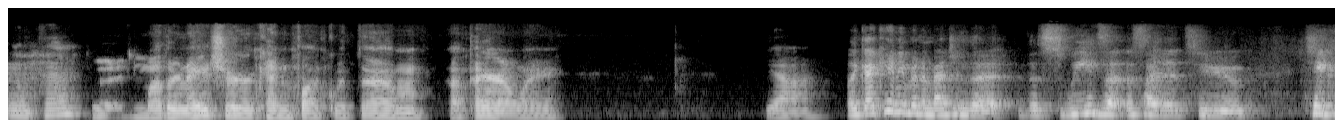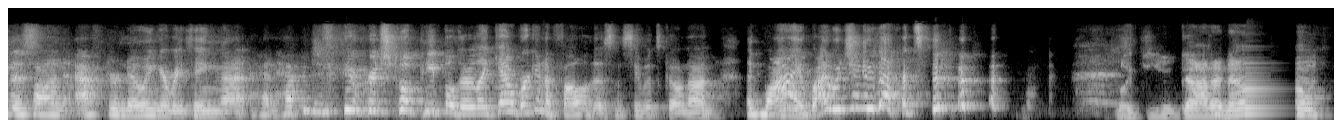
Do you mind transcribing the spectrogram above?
Mm-hmm. Mother Nature can fuck with them, apparently. Yeah. Like I can't even imagine the the Swedes that decided to take this on after knowing everything that had happened to the original people. They're like, yeah, we're gonna follow this and see what's going on. Like, why? Why would you do that? Like you gotta know.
